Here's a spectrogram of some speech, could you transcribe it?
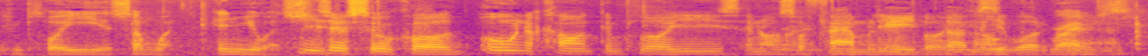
employee is somewhat tenuous. These are so-called own account employees and also family Paid employees. family workers. Right.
